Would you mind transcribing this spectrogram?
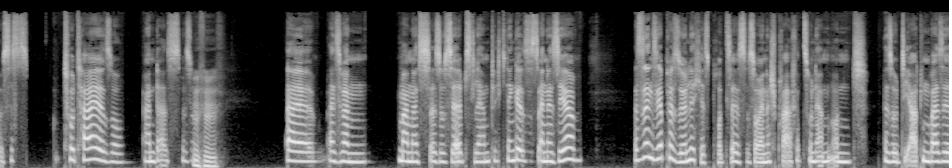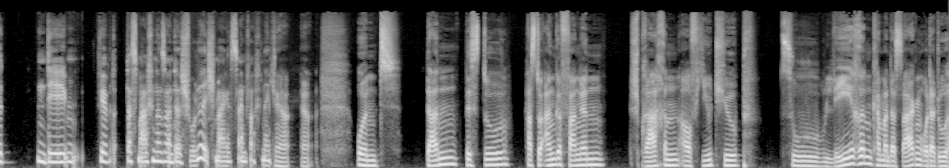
es ist total so anders. Also Mhm. äh, als wenn man es also selbst lernt. Ich denke, es ist eine sehr, es ist ein sehr persönliches Prozess, so eine Sprache zu lernen und also die Art und Weise, in die wir das machen, also in der Schule, ich mag es einfach nicht. Ja, ja. Und dann bist du, hast du angefangen, Sprachen auf YouTube zu lehren, kann man das sagen? Oder du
